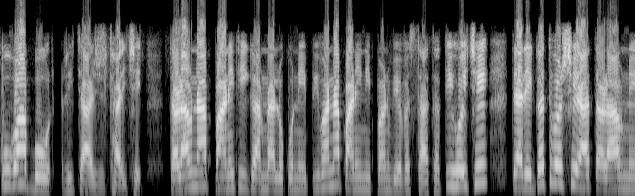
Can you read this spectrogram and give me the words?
કુવા બોર રિચાર્જ થાય છે. તળાવના પાણીથી ગામના લોકોને પીવાના પાણીની પણ વ્યવસ્થા થતી હોય છે. ત્યારે ગત વર્ષે આ તળાવને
